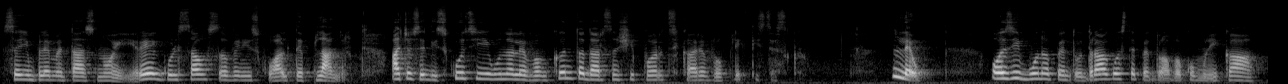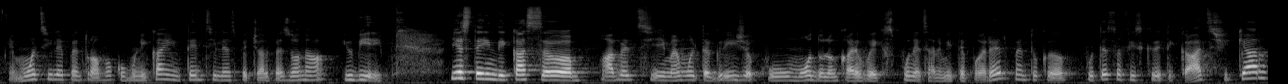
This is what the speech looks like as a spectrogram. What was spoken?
să implementați noi reguli sau să veniți cu alte planuri. Aceste discuții, unele vă încântă, dar sunt și părți care vă plictisesc. Leu. O zi bună pentru dragoste, pentru a vă comunica emoțiile, pentru a vă comunica intențiile, în special pe zona iubirii. Este indicat să aveți mai multă grijă cu modul în care vă expuneți anumite păreri, pentru că puteți să fiți criticați și chiar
